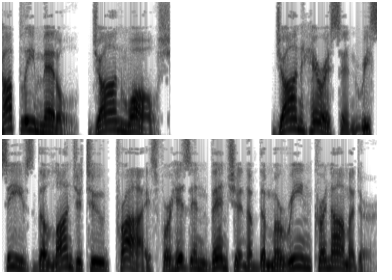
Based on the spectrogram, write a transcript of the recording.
Copley Medal, John Walsh John Harrison receives the Longitude Prize for his invention of the marine chronometer.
